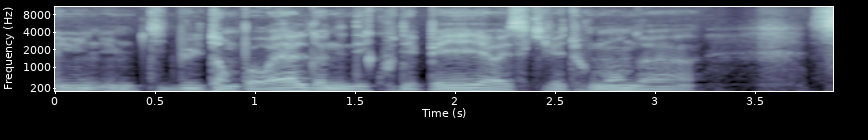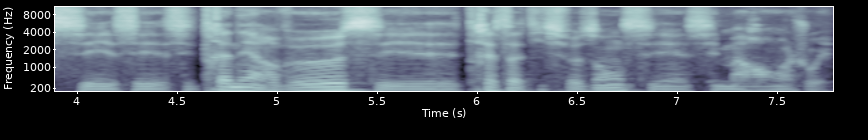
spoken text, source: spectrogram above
une- une petite bulle temporelle, donner des coups d'épée, euh, esquiver tout le monde. euh, c'est- très nerveux, c'est très satisfaisant, c'est marrant à jouer.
